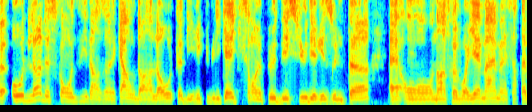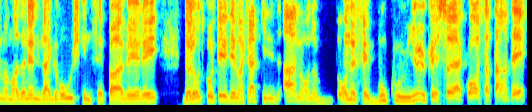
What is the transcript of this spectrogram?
euh, au-delà de ce qu'on dit dans un camp ou dans l'autre, des républicains qui sont un peu déçus des résultats. Euh, on, entrevoyait même à un certain moment donné une vague rouge qui ne s'est pas avérée. De l'autre côté, les démocrates qui disent Ah, mais on a, on a fait beaucoup mieux que ce à quoi on s'attendait.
